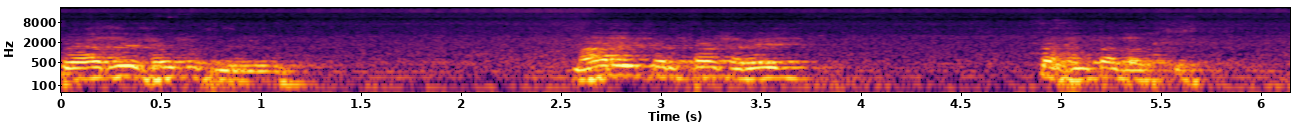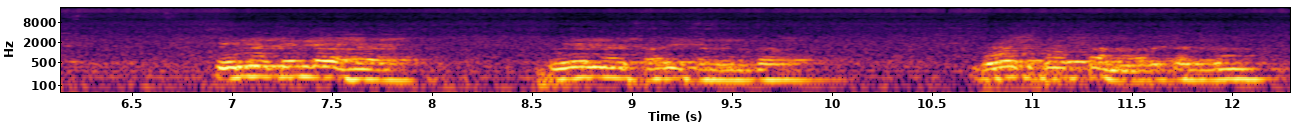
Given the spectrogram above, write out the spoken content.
ਪਿਆਰ ਦੇ ਸਭ ਕੁਝ ਮਿਲਣਾ ਮਹਾਰਾਜ ਕਿਰਪਾ ਕਰੇ ਸਫਲਤਾ ਬਖਸ਼ੇ ਇਹਨਾਂ ਕਹਿੰਦਾ ਹੈ ਫਿਰ ਮੈਂ ਸਾਰੀ ਸੰਗਤ ਦਾ ਬਹੁਤ ਬਹੁਤ ਧੰਨਵਾਦ ਕਰਦਾ।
